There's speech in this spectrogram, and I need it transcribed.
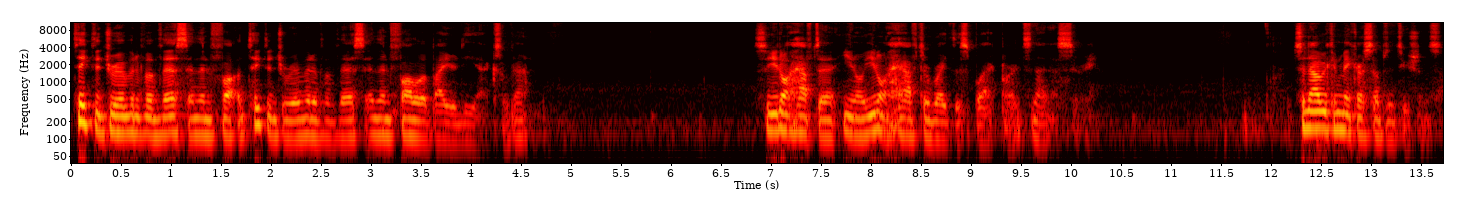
Take the derivative of this, and then take the derivative of this, and then follow it by your dx. Okay. So you don't have to, you know, you don't have to write this black part. It's not necessary. So now we can make our substitutions.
